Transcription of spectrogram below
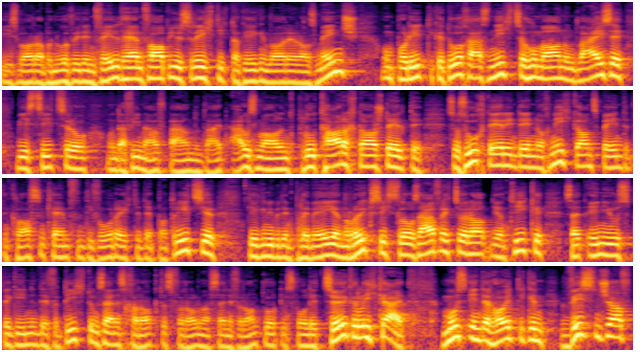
dies war aber nur für den Feldherrn Fabius richtig, dagegen war er als Mensch und Politiker durchaus nicht so human und weise, wie es Cicero und auf ihm aufbauend und weit ausmalend Plutarch darstellte. So suchte er in den noch nicht ganz beendeten Klassenkämpfen die Vorrechte der Patrizier gegenüber den Plebejern rücksichtslos aufrechtzuerhalten. Die Antike, seit Ennius beginnende Verdichtung seines Charakters, vor allem auf seine verantwortungsvolle Zögerlichkeit, muss in der heutigen Wissenschaft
